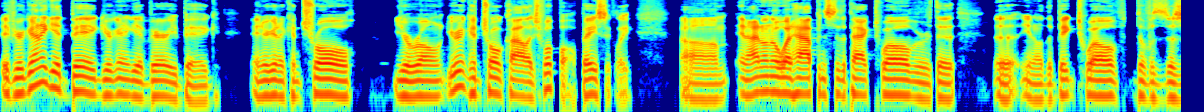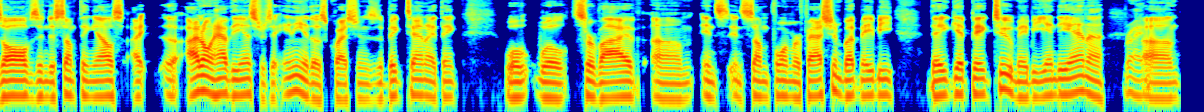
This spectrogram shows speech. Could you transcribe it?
If you're going to get big, you're going to get very big and you're going to control your own, you're going to control college football basically. Um, and I don't know what happens to the Pac 12 or the, uh, you know the Big 12 dissolves into something else. I uh, I don't have the answers to any of those questions. The Big 10 I think will will survive um, in in some form or fashion. But maybe they get big too. Maybe Indiana right. um,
